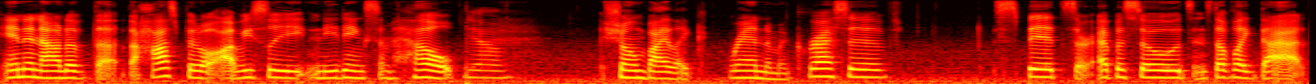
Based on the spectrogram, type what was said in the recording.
in and out of the, the hospital obviously needing some help Yeah. shown by like random aggressive spits or episodes and stuff like that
